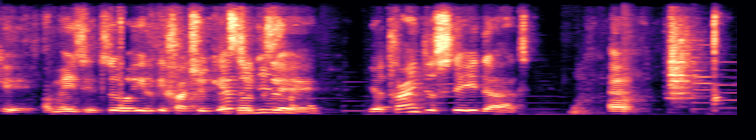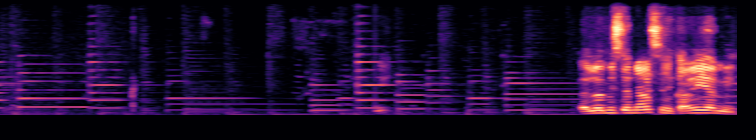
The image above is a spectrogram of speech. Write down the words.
Okay, amazing. So if, if I should get So you clear, you're trying to say that uh, Hello, Mr. Nelson, can you hear me?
